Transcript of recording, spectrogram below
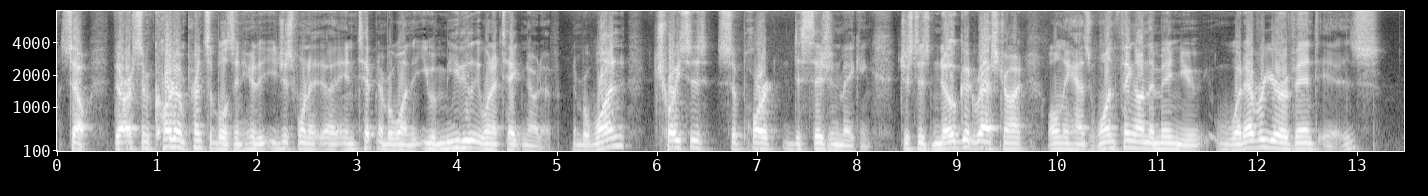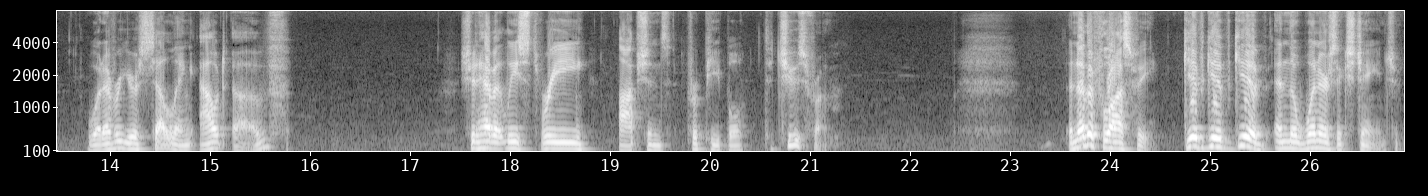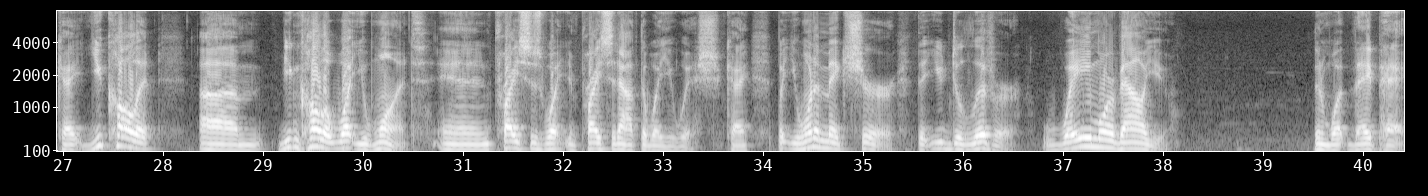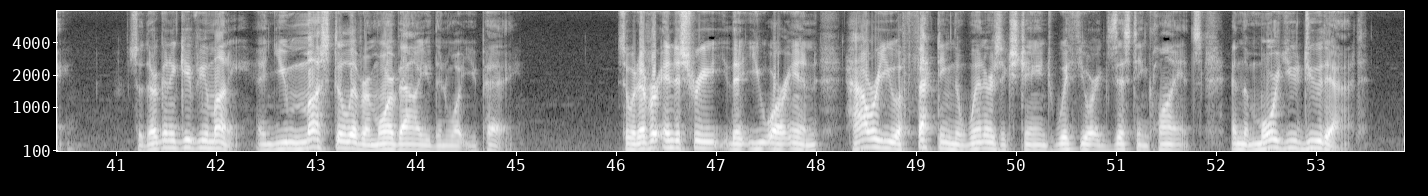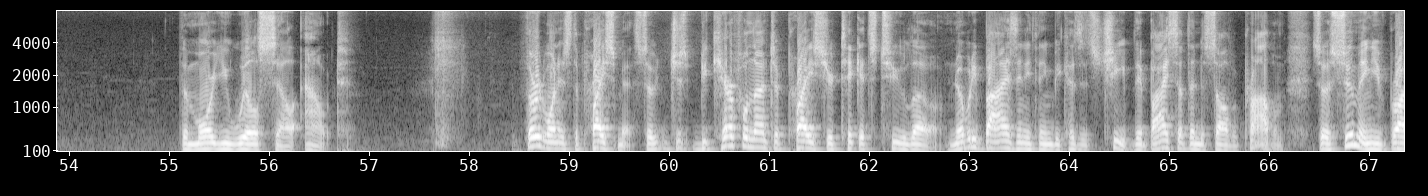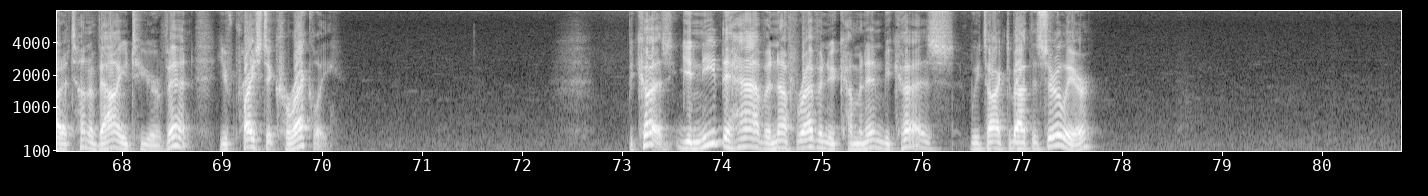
So there are some Cardone principles in here that you just want to, uh, in tip number one, that you immediately want to take note of. Number one, choices support decision making. Just as no good restaurant only has one thing on the menu, whatever your event is, whatever you're selling out of, should have at least three options for people to choose from. Another philosophy give, give, give, and the winner's exchange. Okay, you call it um, you can call it what you want and price is what you price it out the way you wish okay? But you want to make sure that you deliver way more value than what they pay. So they're going to give you money and you must deliver more value than what you pay. So whatever industry that you are in how are you affecting the winners exchange with your existing clients? And the more you do that the more you will sell out Third one is the price myth. So just be careful not to price your tickets too low. Nobody buys anything because it's cheap. They buy something to solve a problem. So assuming you've brought a ton of value to your event, you've priced it correctly. Because you need to have enough revenue coming in because we talked about this earlier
